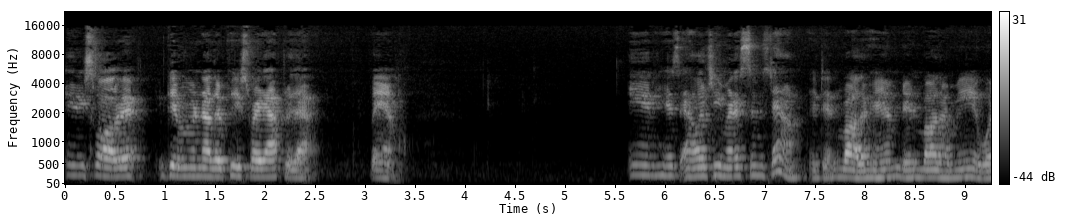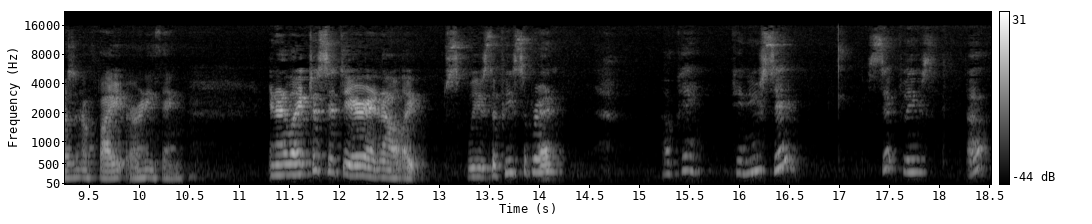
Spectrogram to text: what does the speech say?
And he swallowed it. Give him another piece right after that. Bam. And his allergy medicine's down. It didn't bother him, didn't bother me. It wasn't a fight or anything. And I like to sit there and I'll like squeeze the piece of bread. Okay, can you sit? Sit, please. Up.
